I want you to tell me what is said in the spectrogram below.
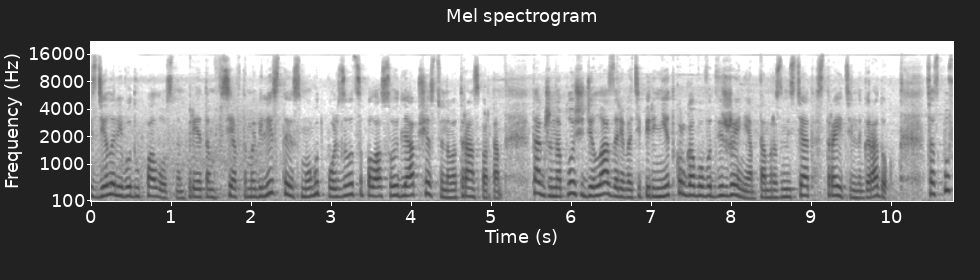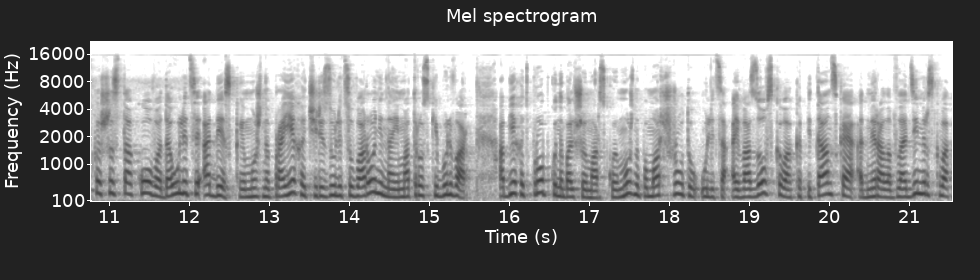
и сделали его двухполосным. При этом все автомобилисты смогут пользоваться полосой для общественного транспорта. Также на площади Лазарева теперь нет кругового движения. Там разместят строительный городок. Со спуска Шестакова до улицы Одесской можно проехать через улицу Воронина и Матросский бульвар. Объехать пробку на Большой Морской можно по маршруту улица Айвазовского, Капитанская, Адмирала Владимирского,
